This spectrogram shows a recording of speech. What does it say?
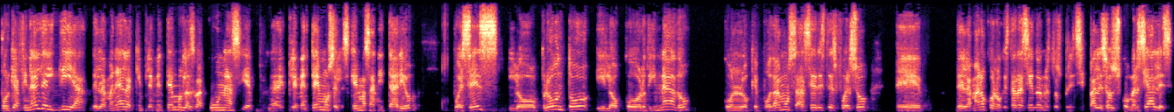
porque al final del día, de la manera en la que implementemos las vacunas y implementemos el esquema sanitario, pues es lo pronto y lo coordinado con lo que podamos hacer este esfuerzo eh, de la mano con lo que están haciendo nuestros principales socios comerciales.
